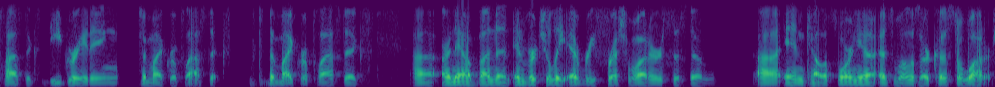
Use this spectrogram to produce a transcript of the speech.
plastics degrading to microplastics. The microplastics uh, are now abundant in virtually every freshwater system uh, in California as well as our coastal waters.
